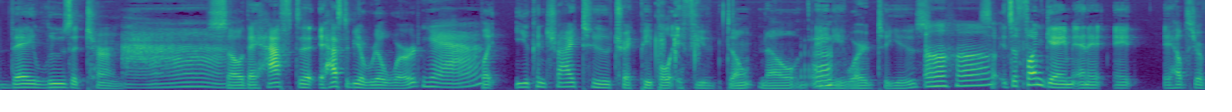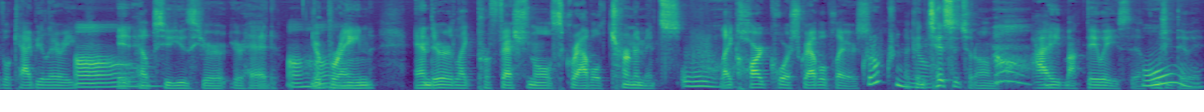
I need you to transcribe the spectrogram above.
they lose a turn. 아, So they have to it has to be a real word. yeah. But you can try to trick people if you don't know any word to use. Uh-huh. So it's a fun game and it it it helps your vocabulary. It helps you use your your head, your brain. And there are like professional Scrabble tournaments, like hardcore Scrabble players. 그렇군요. 약간 체스처럼 아이 막 대회 있어요. 공식 대회.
